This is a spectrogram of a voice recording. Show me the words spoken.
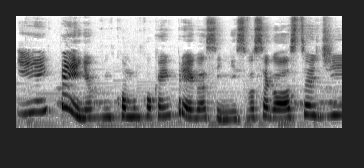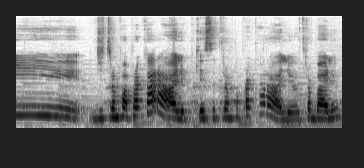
E empenho, como qualquer emprego, assim. E se você gosta de, de trampar pra caralho, porque você trampa pra caralho. Eu trabalho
